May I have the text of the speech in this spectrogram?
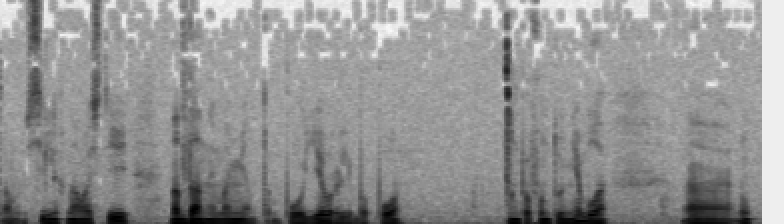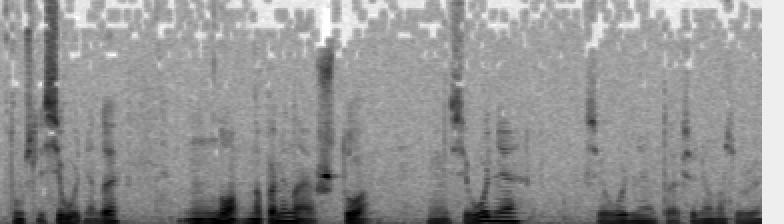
там сильных новостей на данный момент там, по евро, либо по, по фунту не было, э, ну, в том числе сегодня, да. Но напоминаю, что сегодня, сегодня, так, сегодня у нас уже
